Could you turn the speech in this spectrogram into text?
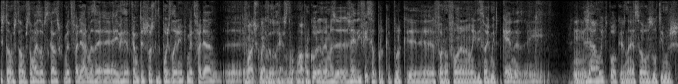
Estão, estão, estão mais obcecados com o Prometo Falhar, mas é, é evidente que há muitas pessoas que depois de lerem o Prometo Falhar eh, vão à descoberta do resto. Vão, vão à procura, não é? Mas eh, já é difícil porque, porque eh, foram, foram edições muito pequenas e já há muito poucas, não é? Só os últimos.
